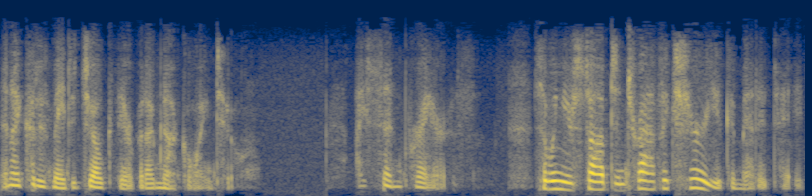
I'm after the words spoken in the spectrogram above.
And I could have made a joke there, but I'm not going to. I send prayers. So when you're stopped in traffic, sure, you can meditate.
